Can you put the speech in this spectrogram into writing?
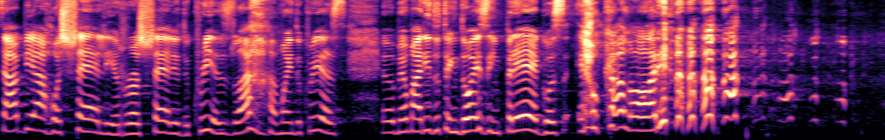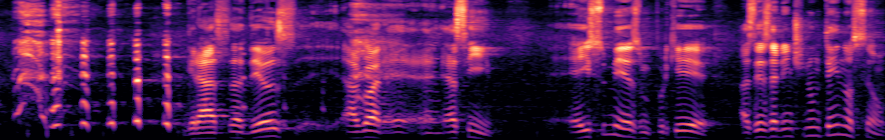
Sabe a Rochelle, Rochelle do Chris lá, a mãe do Chris? O meu marido tem dois empregos, é o Calori. Graças a Deus. Agora, é, é, é assim, é isso mesmo, porque às vezes a gente não tem noção.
